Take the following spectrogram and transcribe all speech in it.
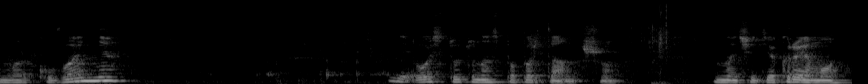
маркування. І ось тут у нас по портам що. Значить, окремо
